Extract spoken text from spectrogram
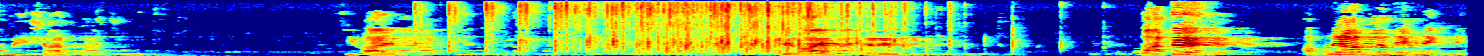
हमेशा राजनीति। सिवाय भारतीय जनता पार्टी के सिवाय नरेंद्र मोदी जी बातें अपने आप में देखने की नहीं।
